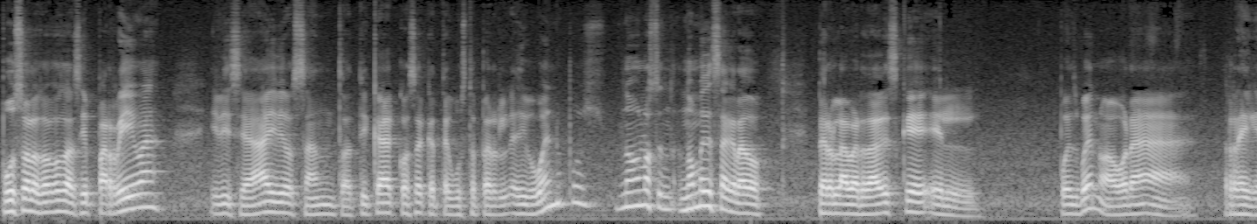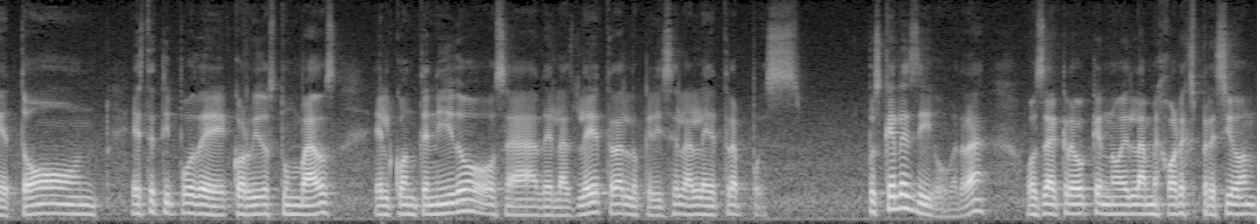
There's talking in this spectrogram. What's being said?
puso los ojos así para arriba y dice, ay Dios santo, a ti cada cosa que te gusta. Pero le digo, bueno, pues no, no, no me desagradó. Pero la verdad es que el, pues bueno, ahora reggaetón, este tipo de corridos tumbados, el contenido, o sea, de las letras, lo que dice la letra, pues, pues, ¿qué les digo, verdad? O sea, creo que no es la mejor expresión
